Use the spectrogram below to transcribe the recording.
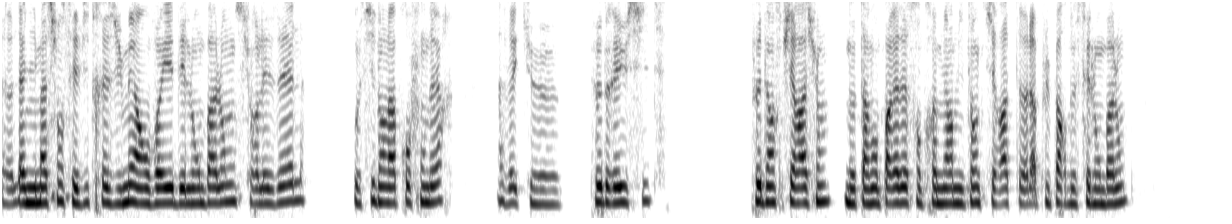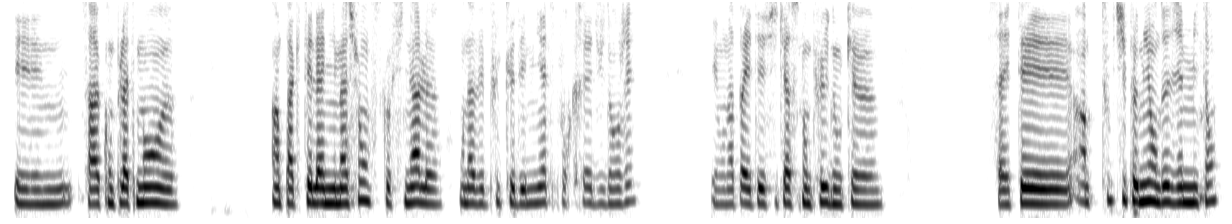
euh, l'animation s'est vite résumée à envoyer des longs ballons sur les ailes, aussi dans la profondeur, avec euh, peu de réussite, peu d'inspiration, notamment Paredes en première mi-temps qui rate la plupart de ses longs ballons. Et ça a complètement impacté l'animation, parce qu'au final, on n'avait plus que des miettes pour créer du danger et on n'a pas été efficace non plus. Donc euh, ça a été un tout petit peu mis en deuxième mi-temps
